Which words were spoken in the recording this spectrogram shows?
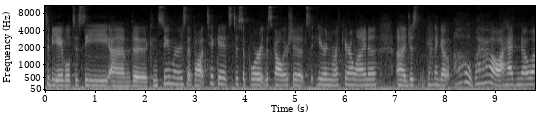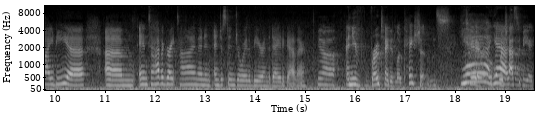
to be able to see um, the consumers that bought tickets to support the scholarships here in North Carolina, uh, just kind of go, oh, wow, I had no idea. Um, and to have a great time and, and just enjoy the beer and the day together. Yeah. And you've rotated locations. Yeah, too, yeah. Which has to be a,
